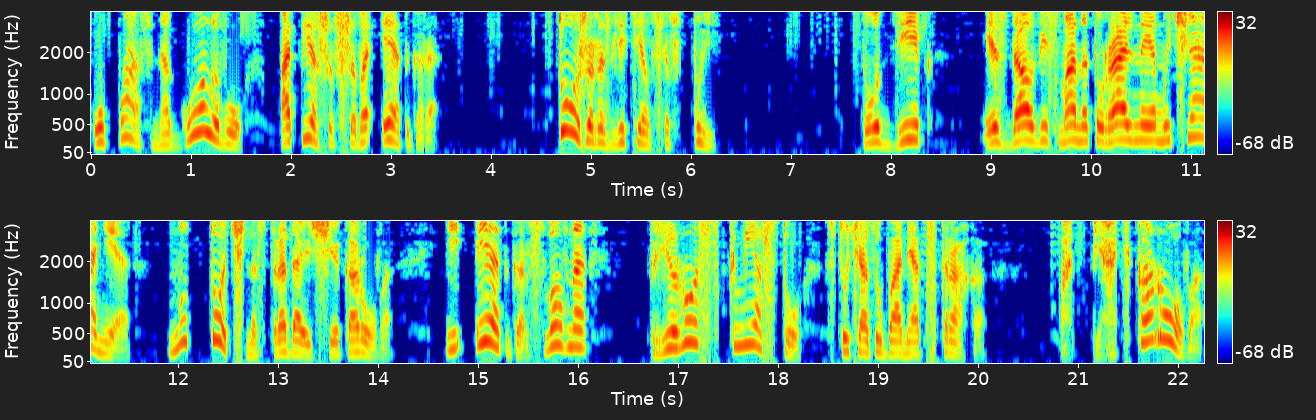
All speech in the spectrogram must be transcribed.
упав на голову опешившего Эдгара, тоже разлетелся в пыль. Тут Дик издал весьма натуральное мычание, ну точно страдающая корова, и Эдгар словно прирос к месту, стуча зубами от страха. Опять корова!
